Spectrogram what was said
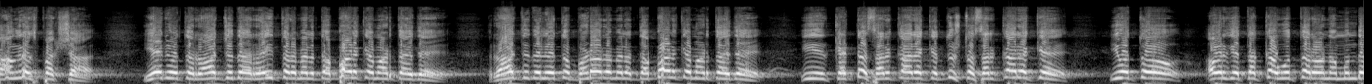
ಕಾಂಗ್ರೆಸ್ ಪಕ್ಷ, ಏನು ಇವತ್ತು ರಾಜ್ಯದ ರೈತರ ಮೇಲೆ ದಬ್ಬಾಳಿಕೆ ಮಾಡ್ತಾ ಇದೆ. ರಾಜ್ಯದಲ್ಲಿ ಇವತ್ತು ಬಡವರ ಮೇಲೆ ದಬ್ಬಾಳಿಕೆ ಮಾಡ್ತಾ ಇದೆ. ಈ ಕೆಟ್ಟ ಸರ್ಕಾರಕ್ಕೆ ದುಷ್ಟ ಸರ್ಕಾರಕ್ಕೆ ಇವತ್ತು ಅವರಿಗೆ ತಕ್ಕ ಉತ್ತರವನ್ನು ಮುಂದೆ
